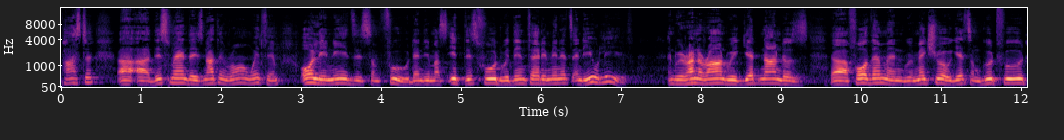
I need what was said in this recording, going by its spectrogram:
Pastor, uh, uh, this man, there's nothing wrong with him. All he needs is some food. And he must eat this food within 30 minutes and he'll leave. And we run around, we get Nando's uh, for them, and we make sure we get some good food.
